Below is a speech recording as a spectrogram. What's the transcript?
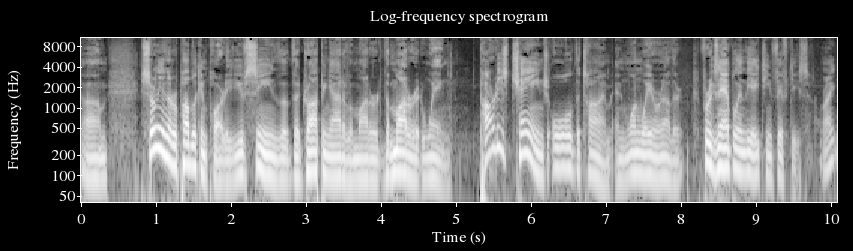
um, certainly in the Republican Party, you've seen the, the dropping out of a moderate the moderate wing. Parties change all the time in one way or another. For example, in the 1850s, right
